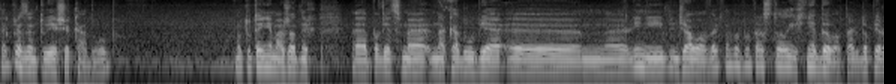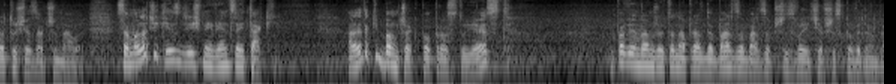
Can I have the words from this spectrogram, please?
Tak prezentuje się kadłub. No tutaj nie ma żadnych, e, powiedzmy, na kadłubie yy, linii działowych, no bo po prostu ich nie było, tak? Dopiero tu się zaczynały. Samolocik jest gdzieś mniej więcej taki. Ale taki bączek po prostu jest. I powiem Wam, że to naprawdę bardzo, bardzo przyzwoicie wszystko wygląda.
